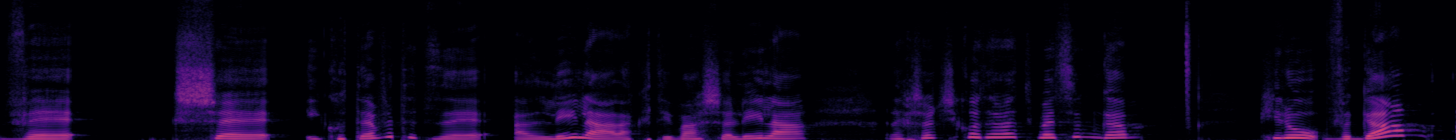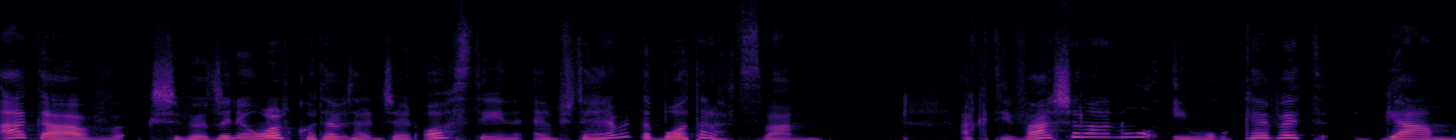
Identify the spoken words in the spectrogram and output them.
וכשהיא כותבת את זה על לילה, על הכתיבה של לילה, אני חושבת שהיא כותבת בעצם גם, כאילו, וגם, אגב, כשווירג'יניה וולף כותבת על ג'יין אוסטין, הן שתיהן מדברות על עצמן. הכתיבה שלנו היא מורכבת גם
